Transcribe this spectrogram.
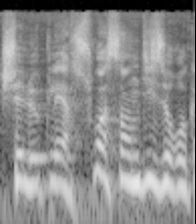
Chez Leclerc, 70,90 euros.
